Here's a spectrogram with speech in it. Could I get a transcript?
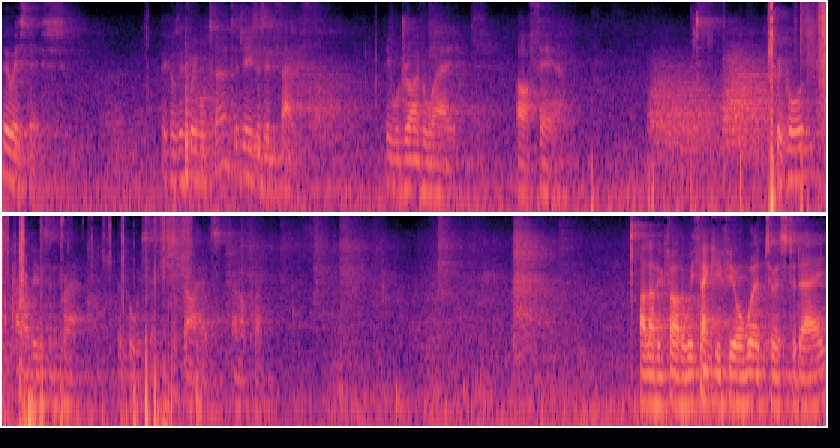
who is this? Because if we will turn to Jesus in faith, he will drive away our fear. Should we pause? And I'll lead us in a prayer before we sing. Lift our heads and I'll pray. Our loving Father, we thank you for your word to us today.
